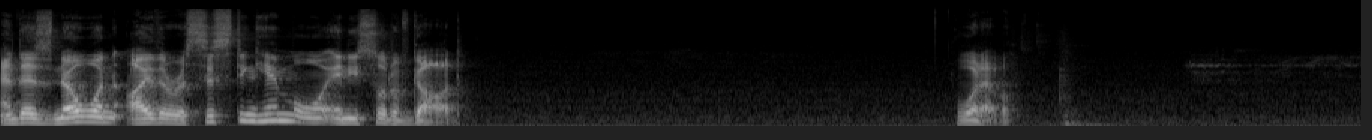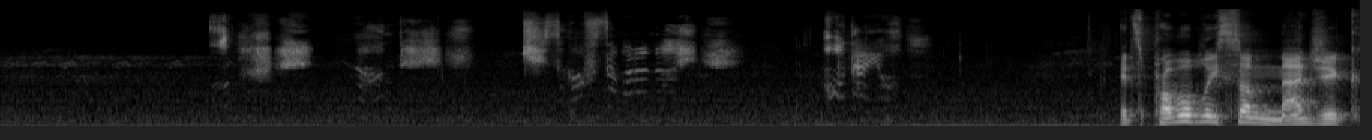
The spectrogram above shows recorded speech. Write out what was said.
And there's no one either assisting him or any sort of guard. Whatever. It's probably some magic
